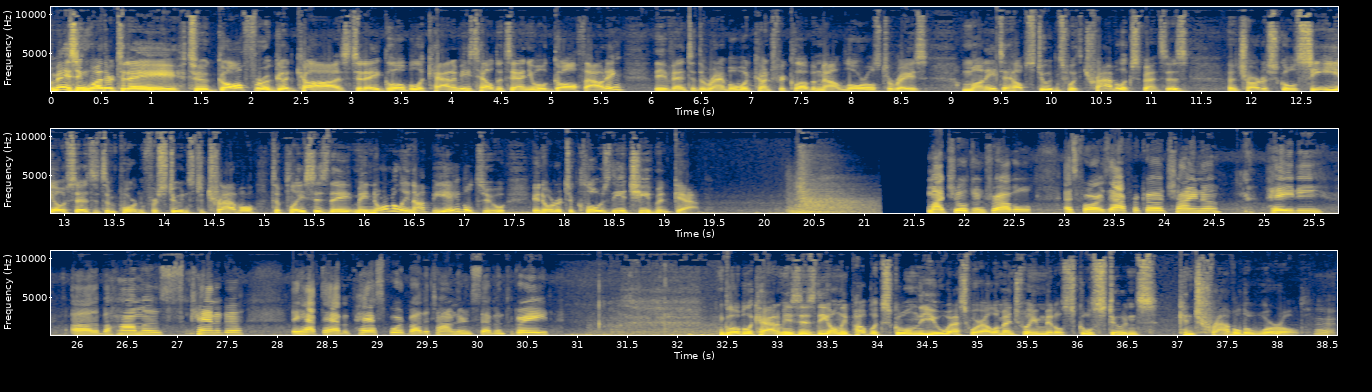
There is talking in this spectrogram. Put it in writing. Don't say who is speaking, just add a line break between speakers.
Amazing weather today to golf for a good cause. Today, Global Academies held its annual golf outing, the event at the Ramblewood Country Club in Mount Laurels to raise money to help students with travel expenses. The charter school CEO says it's important for students to travel to places they may normally not be able to in order to close the achievement gap.
My children travel as far as Africa, China, Haiti, uh, the Bahamas, Canada. They have to have a passport by the time they're in seventh grade.
Global Academies is the only public school in the U.S. where elementary and middle school students can travel the world. Hmm.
